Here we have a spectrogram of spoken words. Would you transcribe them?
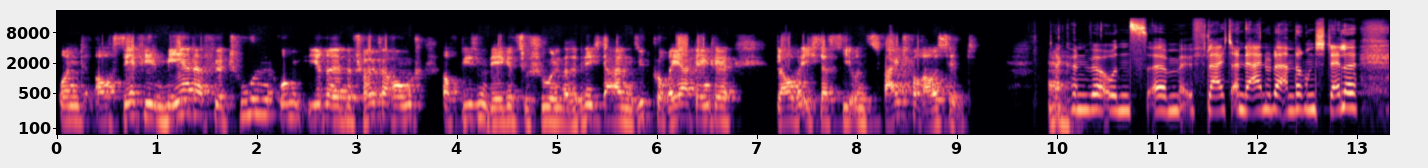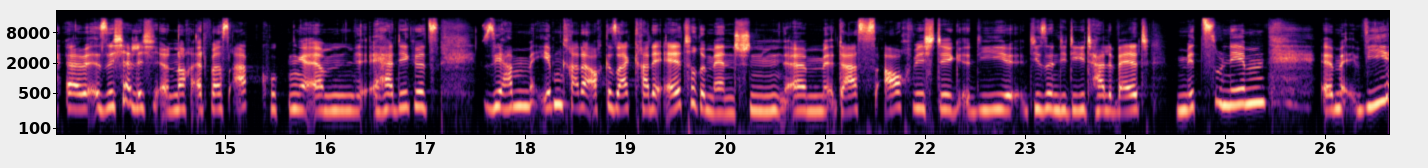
und auch sehr viel mehr dafür tun, um ihre Bevölkerung auf diesem Wege zu schulen. Also wenn ich da an Südkorea denke, glaube ich, dass die uns weit voraus sind. Da können wir uns ähm, vielleicht an der einen oder anderen Stelle äh, sicherlich noch etwas abgucken. Ähm, Herr Degels, Sie haben eben gerade auch gesagt, gerade ältere Menschen, ähm, das auch wichtig, die, diese in die digitale Welt mitzunehmen. Ähm, wie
